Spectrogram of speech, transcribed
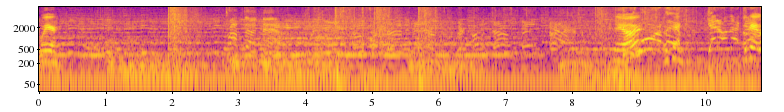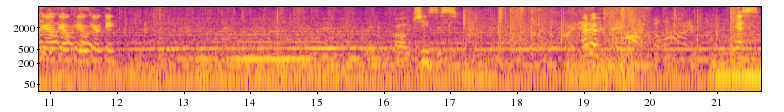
Where? Drop that man. They are? Okay. Get on that okay, okay, okay, okay, okay, okay. Oh, Jesus. How do I... Yes.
